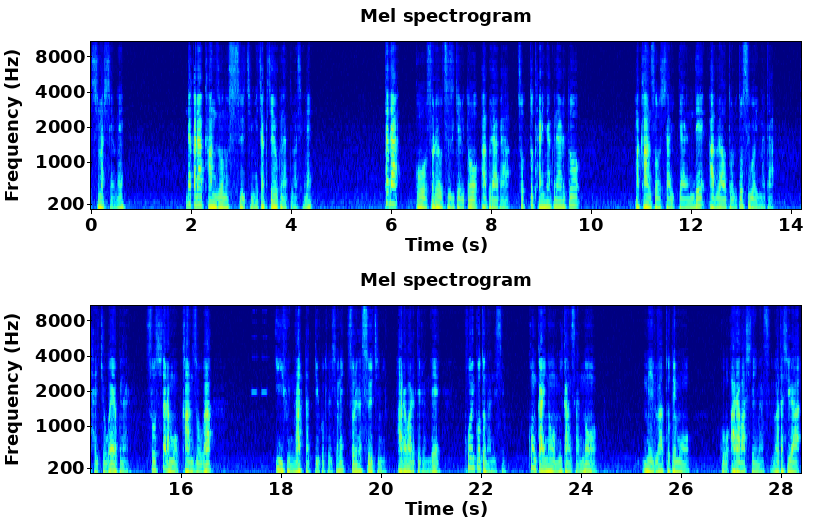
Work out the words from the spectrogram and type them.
しましたよね。だから肝臓の数値めちゃくちゃ良くなってますよね。ただこうそれを続けると油がちょっと足りなくなると、まあ、乾燥したりってあるんで油を取るとすごいまた体調が良くなる。そうしたらもう肝臓がいい風になったっていうことですよね。それが数値に現れてるんでこういうことなんですよ。今回のみかんさんのメールはとてもこう表しています。私が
